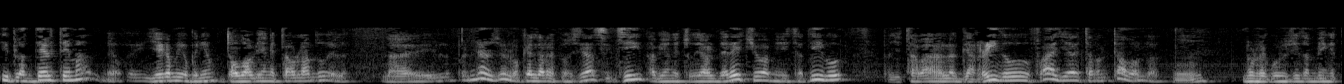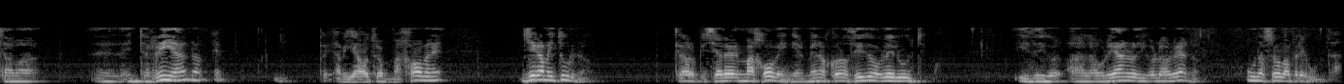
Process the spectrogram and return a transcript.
y planteé el tema, llega mi opinión, todos habían estado hablando de la, la- el- lo que es la responsabilidad. Sí, sí, habían estudiado el derecho administrativo, pues estaba el Garrido, Falla, estaban todos. los- Mm. no recuerdo si también estaba eh, Interría, no, eh, había otros más jóvenes. Llega mi turno. Claro, que si era el más joven y el menos conocido, hablé el último. Y digo, a Laureano le digo, Laureano, una sola pregunta.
